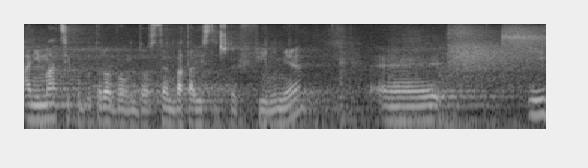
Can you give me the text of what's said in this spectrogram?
animację komputerową do scen batalistycznych w filmie. E, I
